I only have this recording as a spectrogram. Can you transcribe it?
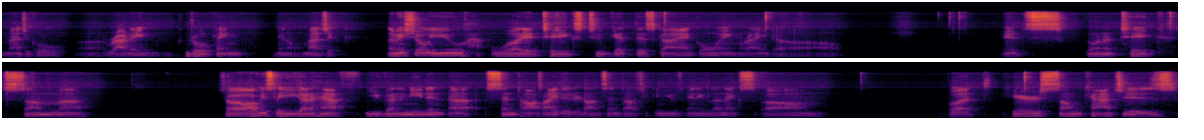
magical uh, routing control plane, you know, magic. Let me show you what it takes to get this guy going, right? Uh, it's gonna take some, uh, so obviously you're gonna have, you're gonna need an uh, CentOS. I did it on CentOS. You can use any Linux. Um, but here's some catches.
